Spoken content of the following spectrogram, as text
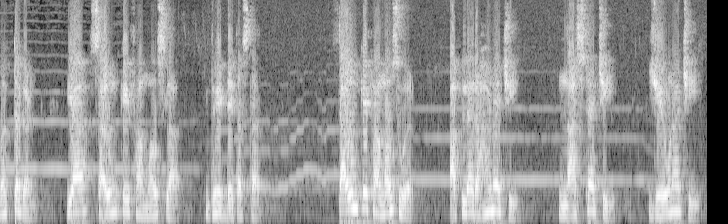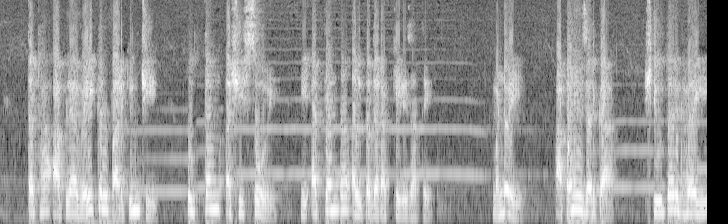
भक्तगण या साळुंके फार्म हाऊसला भेट देत असतात. साळुंके फार्म हाऊसवर आपल्या राहण्याची नाश्त्याची जेवणाची तथा आपल्या व्हेकल पार्किंगची उत्तम अशी सोय ही अत्यंत अल्प दरात केली जाते. मंडळी आपणही जर का शिवतर घळई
